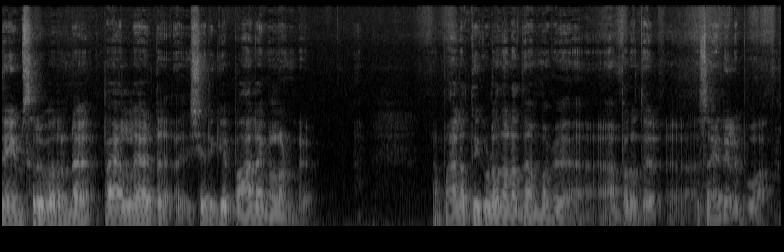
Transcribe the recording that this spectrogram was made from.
തെയിംസ് റിവറിന്റെ പാരലായിട്ട് ശരിക്കും പാലങ്ങളുണ്ട്. ആ പാലത്തിൽ കൂടെ നടന്ന് നമുക്ക് അപ്പുറത്ത് സൈഡിൽ പോവാം.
